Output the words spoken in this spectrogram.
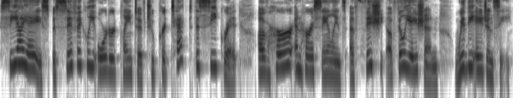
CIA specifically ordered plaintiff to protect the secret of her and her assailant's affici- affiliation with the agency.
